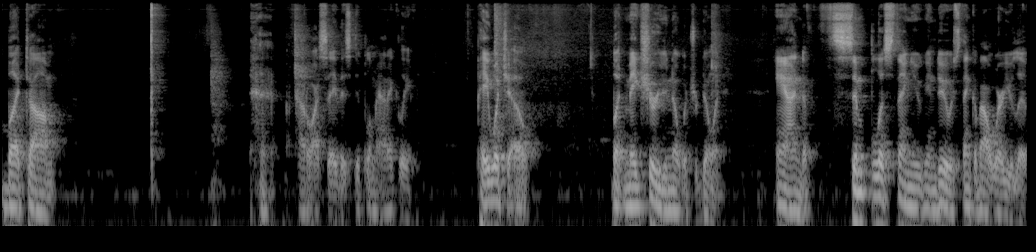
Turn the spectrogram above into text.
but um, how do I say this diplomatically? Pay what you owe, but make sure you know what you're doing. And simplest thing you can do is think about where you live.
